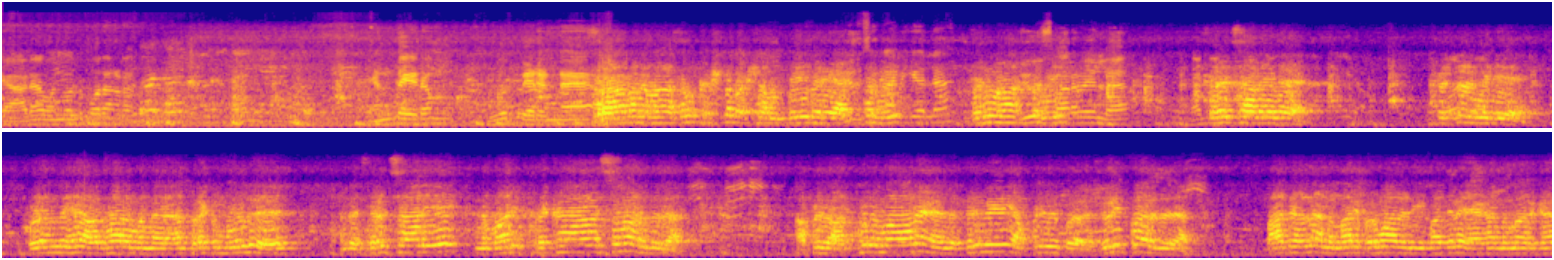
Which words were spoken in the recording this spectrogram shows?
யாரா வந்து வந்து எந்த இடம் ஊர் பேர் என்ன வரவே இல்லை தொழிற்சாலையில கிருஷ்ணன் குழந்தைகள் ஆதாரம் பண்ண பிறக்கும் பொழுது அந்த சிறைச்சாலையே இந்த மாதிரி பிரகாசமா இருந்ததா? அப்படி ஒரு அற்புதமான அந்த திருமேனி அப்படி ஜொலிப்பா இருந்ததா? பார்த்தீங்கன்னா அந்த மாதிரி பெருமாள் இன்னைக்கு பார்த்தீங்கன்னா ஏகாந்தமா இருக்கா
